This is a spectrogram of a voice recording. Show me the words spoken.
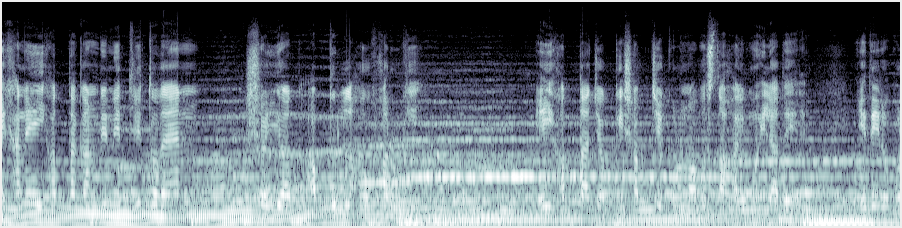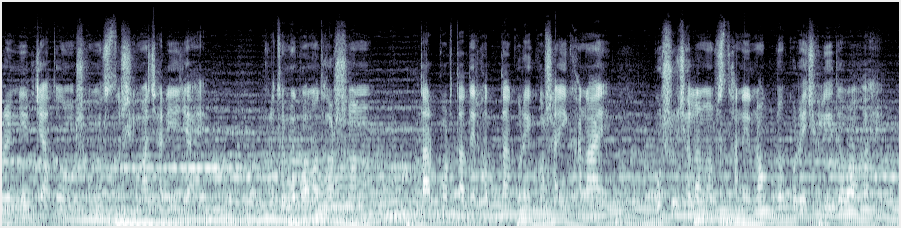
এখানে এই হত্যাকাণ্ডে নেতৃত্ব দেন সৈয়দ আবদুল্লাহ ফারুকি। এই হত্যাযজ্ঞে সবচেয়ে করুণ অবস্থা হয় মহিলাদের। এদের উপরে নির্যাতন সমস্ত সীমা ছাড়িয়ে যায়। প্রথমে গণধর্ষণ, তারপর তাদের হত্যা করে কসাইখানায় পশু ঝোলানোর স্থানে নগ্ন করে ঝুলিয়ে দেওয়া হয়।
